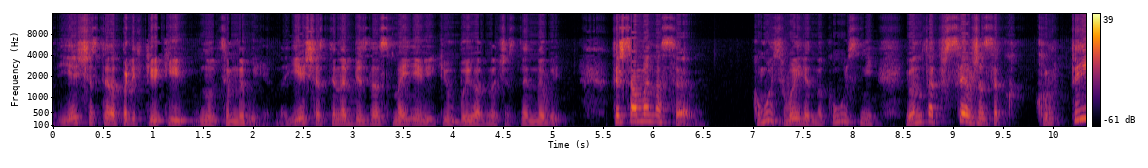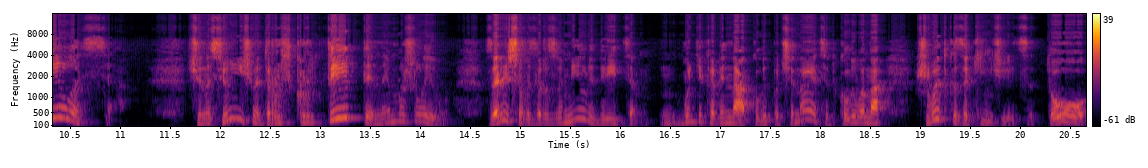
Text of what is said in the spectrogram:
Є частина політиків, які ну, цим не вигідно. Є частина бізнесменів, яким вигідно, частина не вигідно. Те ж саме населення. Комусь вигідно, комусь ні. І воно так все вже закрутилося, що на сьогоднішній момент розкрутити неможливо. Взагалі, що ви зрозуміли, дивіться, будь-яка війна, коли починається, то коли вона швидко закінчується, то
